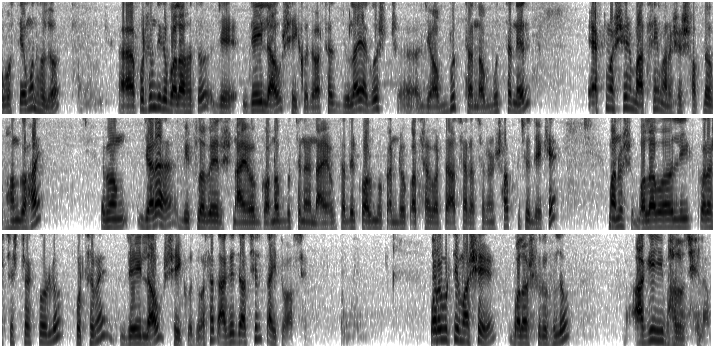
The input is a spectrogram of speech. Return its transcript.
অবস্থা এমন হলো প্রথম দিকে বলা হতো যে যেই লাউ সেই কোদে। অর্থাৎ জুলাই আগস্ট যে অভ্যুত্থান, অভ্যুত্থানের এক মাসের মাথায় মানুষের স্বপ্ন ভঙ্গ হয়। এবং যারা বিপ্লবের নায়ক গণ অভ্যুত্থানের নায়ক, তাদের কর্মকাণ্ড, কথাবার্তা, আচার আচরণ সব কিছু দেখে মানুষ বলা বলি করার চেষ্টা করল। প্রথমে যেই লাউ, সেই কদু। অর্থাৎ আগে যা ছিল তাই তো আছে। পরবর্তী মাসে বলা শুরু হলো, আগেই ভালো ছিলাম।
